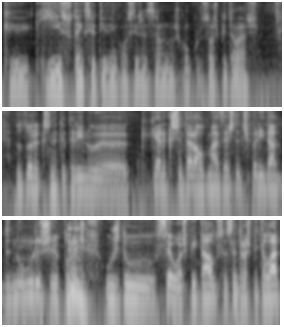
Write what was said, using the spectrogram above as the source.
que, que isso tem que ser tido em consideração nos concursos hospitalares. Doutora Cristina Catarino, uh, quer acrescentar algo mais a esta disparidade de números? Uh, pelo menos os do seu hospital, do seu centro hospitalar,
